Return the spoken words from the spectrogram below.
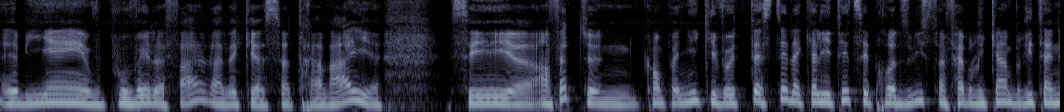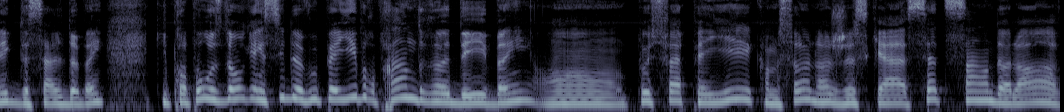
eh bien, vous pouvez le faire avec euh, ce travail. C'est euh, en fait une compagnie qui veut tester la qualité de ses produits. C'est un fabricant britannique de salles de bain qui propose donc ainsi de vous payer pour prendre des bains. On peut se faire payer comme ça jusqu'à 700 dollars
